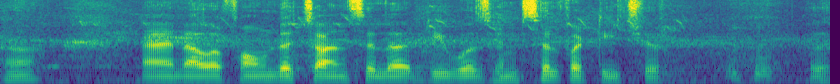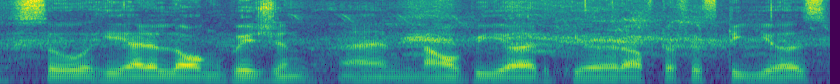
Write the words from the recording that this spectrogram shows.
huh? and our founder chancellor, he was himself a teacher. So he had a long vision, and now we are here after 50 years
